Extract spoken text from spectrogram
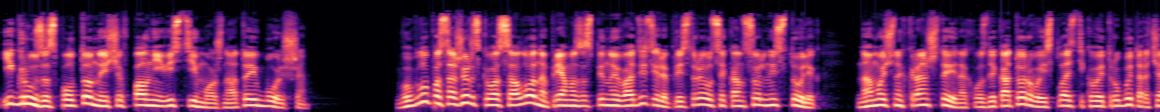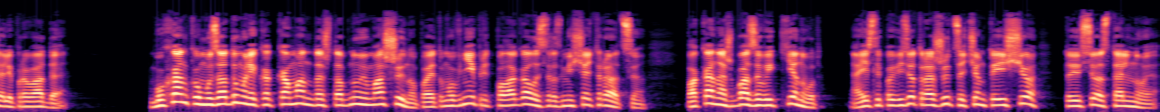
И груза с полтонны еще вполне вести можно, а то и больше. В углу пассажирского салона прямо за спиной водителя пристроился консольный столик на мощных кронштейнах, возле которого из пластиковой трубы торчали провода. Буханку мы задумали как командно-штабную машину, поэтому в ней предполагалось размещать рацию, пока наш базовый Кенвуд, а если повезет разжиться чем-то еще, то и все остальное.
